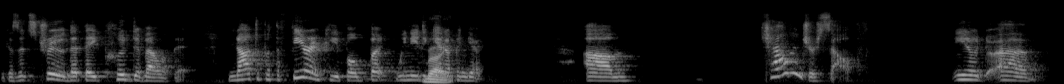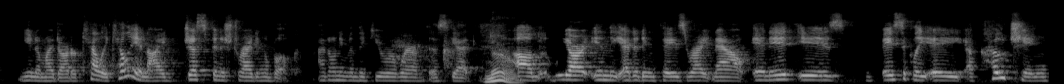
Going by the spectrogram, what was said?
because it's true, that they could develop it. Not to put the fear in people, but we need to right. get up and get. Um, challenge yourself. You know, uh, you know, my daughter Kelly. Kelly and I just finished writing a book I don't even think you were aware of this yet. No. Um, we are in the editing phase right now, and it is basically a, a coaching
